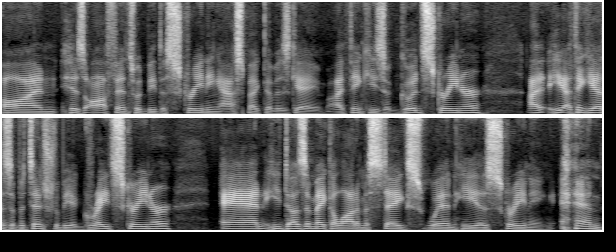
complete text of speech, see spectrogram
on his offense would be the screening aspect of his game. I think he's a good screener. I, he, I think he has the potential to be a great screener, and he doesn't make a lot of mistakes when he is screening. And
